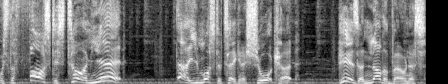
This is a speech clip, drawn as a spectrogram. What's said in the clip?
was the fastest time yet! Ah, you must have taken a shortcut. Here's another bonus.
